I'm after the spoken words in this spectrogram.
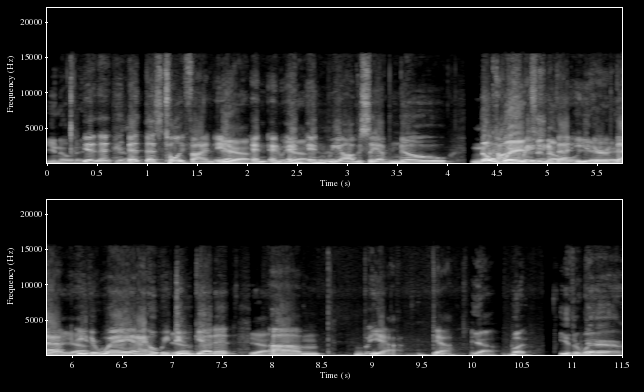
You know what I yeah, mean? that, Yeah. that that's totally fine. Yeah, Yeah, and and, yeah. and and we obviously have no no way to confirmation know of that either yeah, that yeah, yeah. either way, and I hope we Yeah. do get it. Yeah, Um, but yeah, yeah. yeah. But either way, Yeah.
